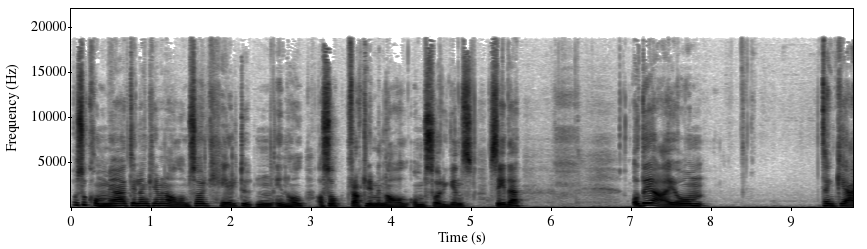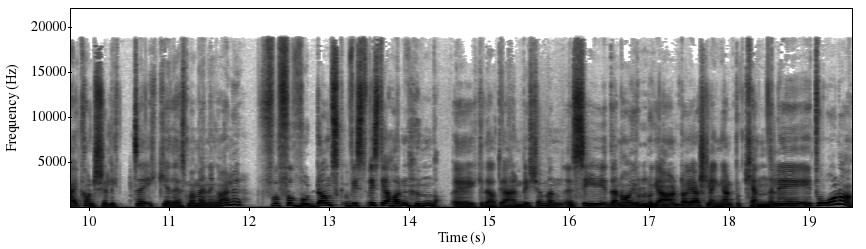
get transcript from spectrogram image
Og så kom jeg til en kriminalomsorg helt uten innhold. Altså fra kriminalomsorgens side. Og det er jo tenker jeg kanskje litt eh, ikke det som er meninga, eller? For, for hvordan, hvis, hvis, jeg har en hund, da eh, Ikke det at jeg er en bikkje, men eh, si den har gjort noe gærent, og jeg slenger den på kennel i, i, to år, da,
